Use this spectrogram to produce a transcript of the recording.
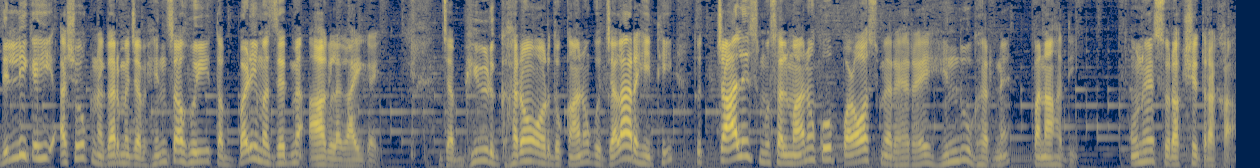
दिल्ली के ही अशोक नगर में जब हिंसा हुई, तब बड़ी मस्जिद में आग लगाई गई। जब भीड़ घरों और दुकानों को जला रही थी तो 40 मुसलमानों को पड़ोस में रह रहे हिंदू घर ने पनाह दी। उन्हें सुरक्षित रखा।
